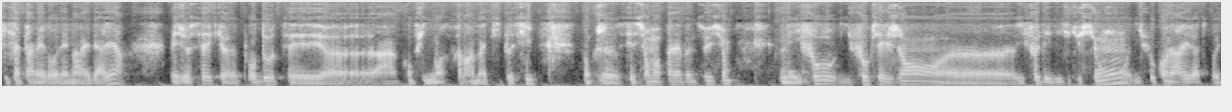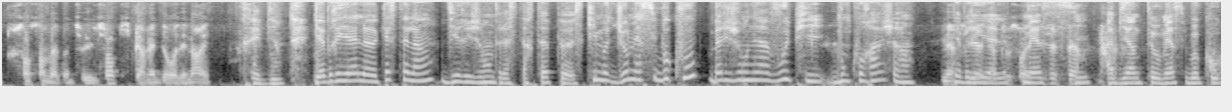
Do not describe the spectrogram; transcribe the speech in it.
si ça permet de redémarrer derrière. Mais je sais que pour d'autres, c'est euh, un confinement sera dramatique aussi. Donc c'est sûrement pas la bonne solution. Mais il faut il faut que les gens, euh, il faut des discussions, il faut qu'on arrive à trouver tous ensemble la bonne solution qui permette de redémarrer. Très bien. Gabriel Castellin, dirigeant de la start-up euh, Ski Mojo, merci beaucoup. Belle journée à vous et puis bon courage. Merci, à Gabriel, merci. À bientôt. Merci Au beaucoup.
